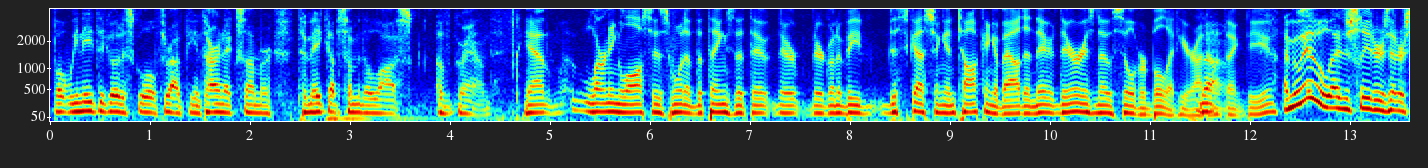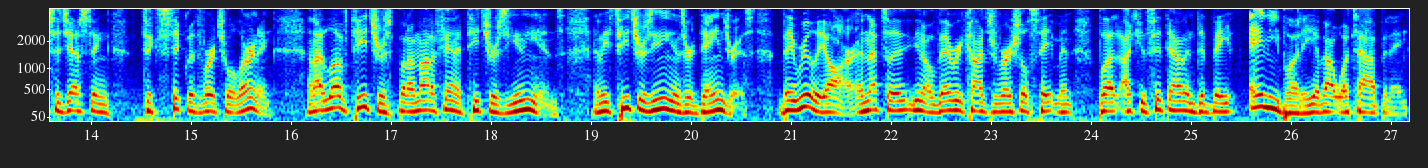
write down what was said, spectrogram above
but we need to go to school throughout the entire next summer to make up some of the loss of ground. Yeah, learning loss is one of the things that they're they're they're going to be discussing and talking about, and there there is no silver bullet here. I no. don't think. Do you? I mean, we have legislators that are suggesting to stick with virtual learning, and I love teachers, but but I'm not a fan of teachers unions. And these teachers unions are dangerous. They really are. And that's a, you know, very controversial statement, but I can sit down and debate anybody about what's happening.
